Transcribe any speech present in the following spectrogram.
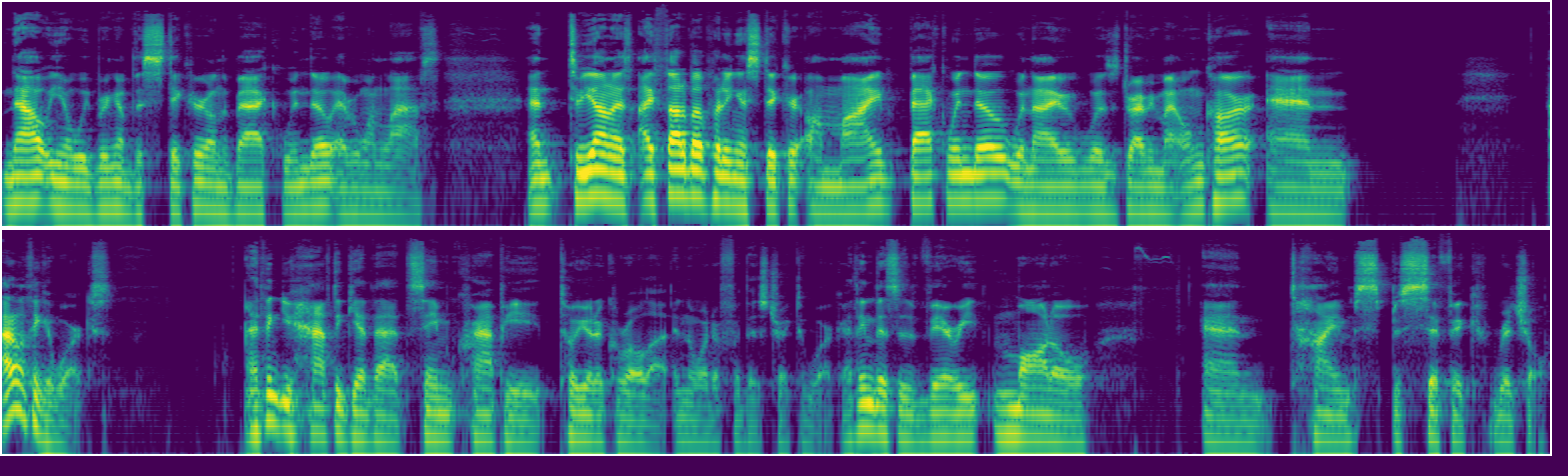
now you know we bring up the sticker on the back window. Everyone laughs and to be honest, I thought about putting a sticker on my back window when I was driving my own car, and I don't think it works. I think you have to get that same crappy Toyota Corolla in order for this trick to work. I think this is a very model and time specific ritual.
